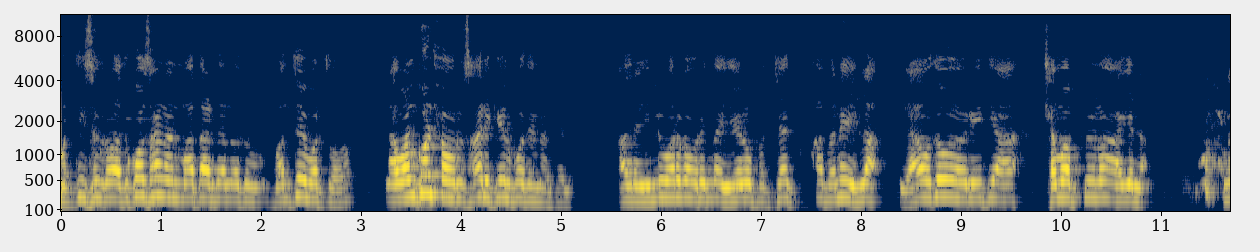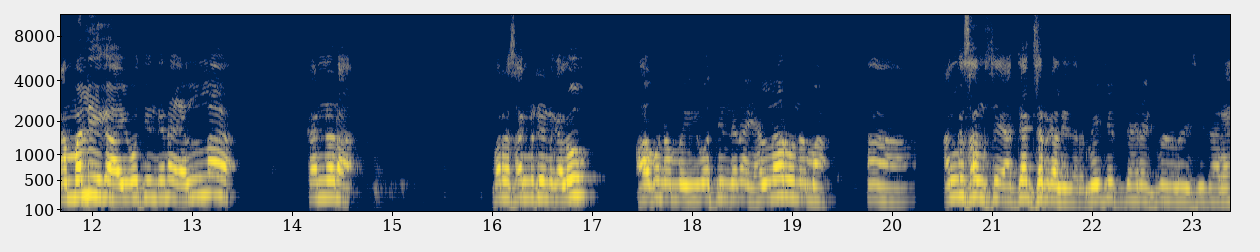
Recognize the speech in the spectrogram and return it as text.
ವರ್ತಿಸಿದ್ರು. ಅದಕ್ಕೋಸ್ಕರ ನಾನು ಮಾತಾಡಿದೆ ಅನ್ನೋದು ಬಂತೇ ಹೊರ್ತು. ನಾವು ಅಂದ್ಕೊಂಡ್ವಿ ಅವರು ಸಾರಿ ಕೇಳ್ಬೋದೇನಂತೇಳಿ ಆದರೆ ಇಲ್ಲಿವರೆಗೂ ಅವರಿಂದ ಏನೂ ಪಶ್ಚಾತ್ತಾಪನೇ ಇಲ್ಲ. ಯಾವುದೋ ರೀತಿಯ ಕ್ಷಮಾಪಣೆನೂ ಆಗಿಲ್ಲ. ನಮ್ಮಲ್ಲಿ ಈಗ ಇವತ್ತಿನ ದಿನ ಎಲ್ಲ ಕನ್ನಡ ಪರ ಸಂಘಟನೆಗಳು ಹಾಗೂ ನಮ್ಮ ಇವತ್ತಿನ ದಿನ ಎಲ್ಲರೂ ನಮ್ಮ ಅಂಗಸಂಸ್ಥೆ ಅಧ್ಯಕ್ಷರುಗಳಿದ್ದಾರೆ. ಮ್ಯೂಸಿಕ್ ಡೈರೆಕ್ಟರ್ಗಳು ಇದ್ದಾರೆ,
